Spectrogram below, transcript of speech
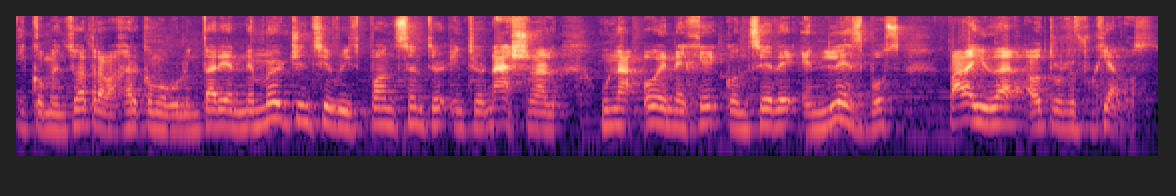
y comenzó a trabajar como voluntaria en Emergency Response Center International, una ONG con sede en Lesbos, para ayudar a otros refugiados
